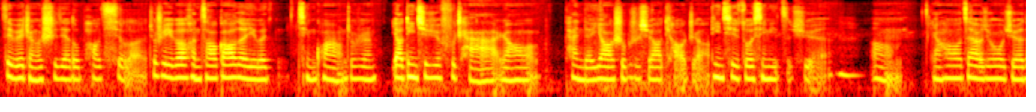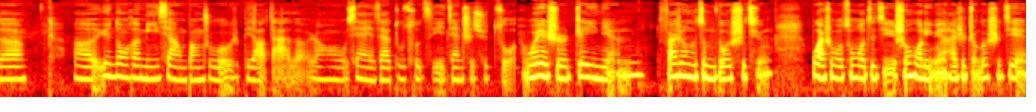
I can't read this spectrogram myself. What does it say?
自己被整个世界都抛弃了，就是一个很糟糕的一个情况。就是要定期去复查，然后看你的药是不是需要调整，定期做心理咨询。嗯。然后再有就是，我觉得，呃，运动和冥想帮助是比较大的。然后现在也在督促自己坚持去做。我也是这一年发生了这么多事情，不管是我从我自己生活里面，还是整个世界，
